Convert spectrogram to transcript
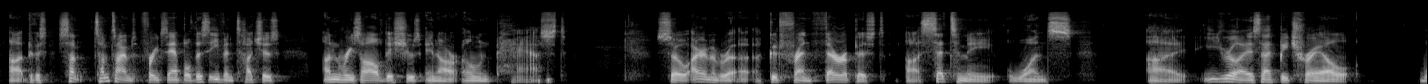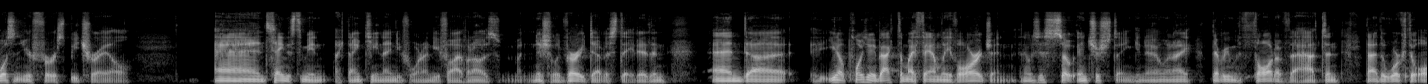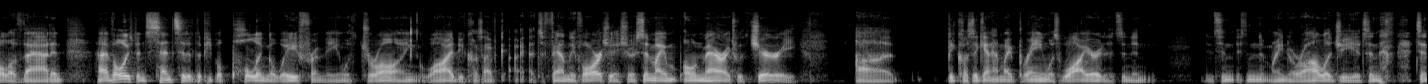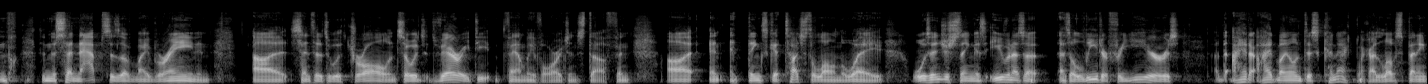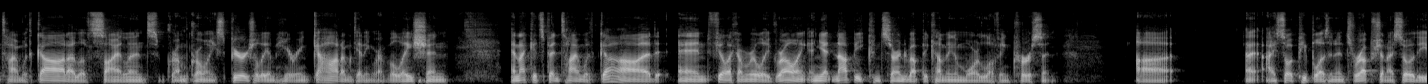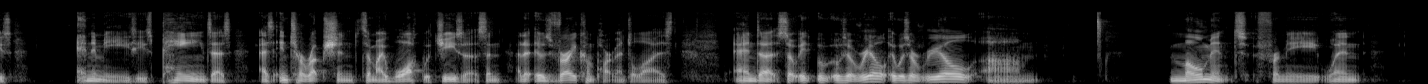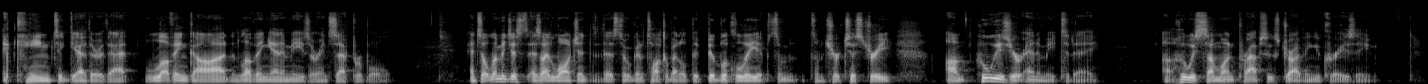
uh, because some, sometimes, for example, this even touches unresolved issues in our own past. So I remember a, a good friend therapist uh, said to me once, uh, "You realize that betrayal wasn't your first betrayal." and saying this to me in like 1994, 95, when I was initially very devastated. And and uh, you know, pointing me back to my family of origin. And it was just so interesting, you know, and I never even thought of that. And I had to work through all of that. And I've always been sensitive to people pulling away from me and withdrawing. Why? Because I've it's a family of origin issue. It's in my own marriage with Geri. Uh, because again, how my brain was wired. It's in, it's in, it's in my neurology. It's in, it's in, it's in the synapses of my brain. And uh, sensitive to withdrawal, and so it's very deep family of origin stuff, and uh, and and things get touched along the way. What was interesting is even as a as a leader for years, I had I had my own disconnect. Like I love spending time with God. I love silence. I'm growing spiritually. I'm hearing God. I'm getting revelation. And I could spend time with God and feel like I'm really growing, and yet not be concerned about becoming a more loving person. Uh, I, saw people as an interruption. I saw these enemies, these pains as as interruptions to my walk with Jesus, and it was very compartmentalized. And uh, so it, it, was a real it was a real um, moment for me when it came together that loving God and loving enemies are inseparable. And so let me just, as I launch into this, so we're going to talk about a little bit biblically, some some church history. Um, who is your enemy today? Uh, who is someone perhaps who's driving you crazy?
